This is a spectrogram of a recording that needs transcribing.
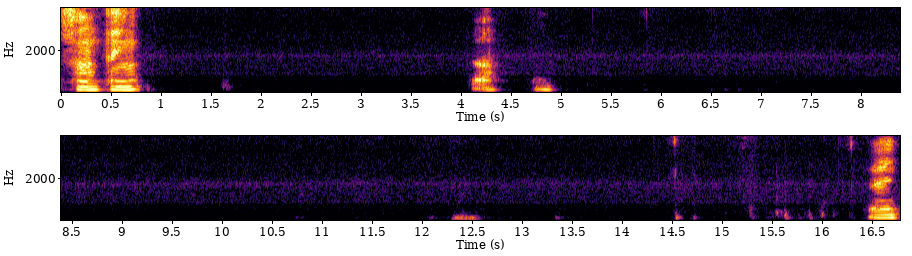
Something. Oh. Okay,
